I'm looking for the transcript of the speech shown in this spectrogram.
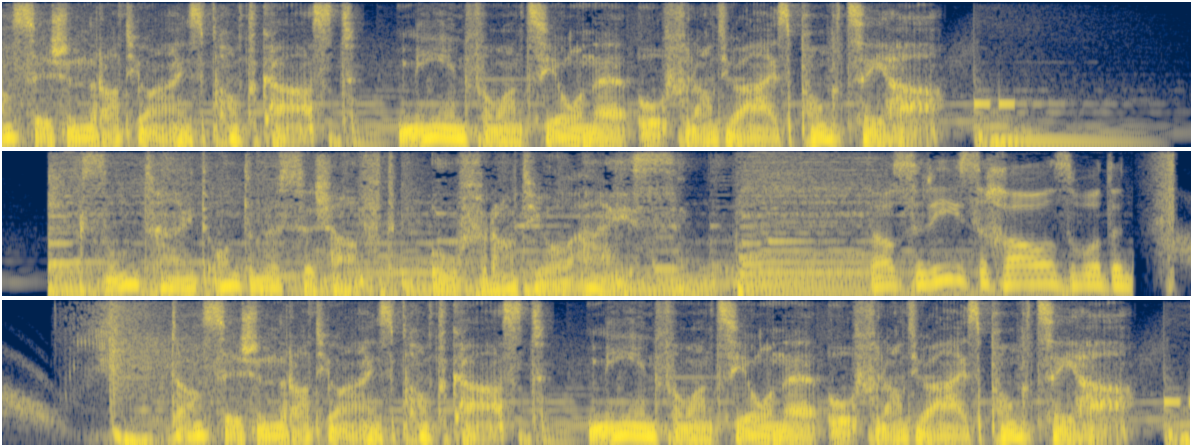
Das ist ein Radio 1 Podcast. Mehr Informationen auf radio1.ch. Gesundheit und Wissenschaft auf Radio 1. Das Riesenchaos, wurde. Das ist ein Radio 1 Podcast. Mehr Informationen auf radio1.ch.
